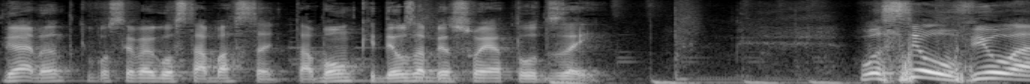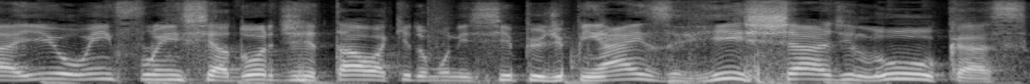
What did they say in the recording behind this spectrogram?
garanto que você vai gostar bastante, tá bom? Que Deus abençoe a todos aí. Você ouviu aí o influenciador digital aqui do município de Pinhais, Richard Lucas.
